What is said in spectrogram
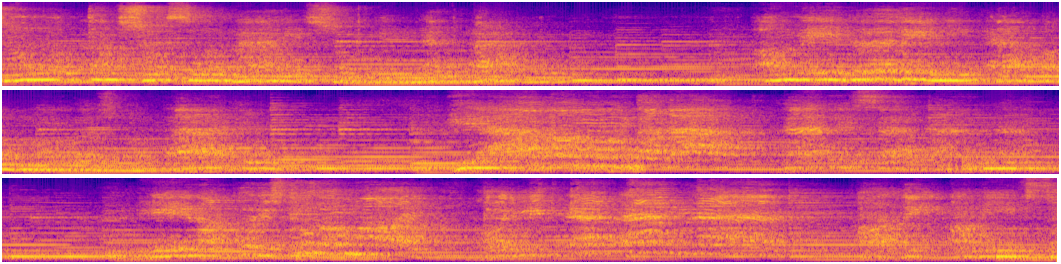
Csalódtam sokszor már, és sok mindent bánok, amiből én inkább a magasba vágyok. Hiába mondanád, nem hiszel bennem, én akkor is tudom majd, hogy mit kell tennem, addig, amíg szó.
